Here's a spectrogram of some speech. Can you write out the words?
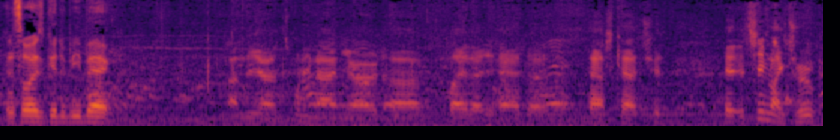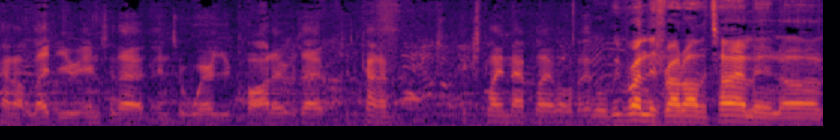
And it's always good to be back. On the 29-yard uh, uh, play that you had, uh, pass catch. It, it, seemed like Drew kind of led you into that, into where you caught it. Was that? Could you kind of explain that play a little bit? Well, we run this route all the time, and um,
